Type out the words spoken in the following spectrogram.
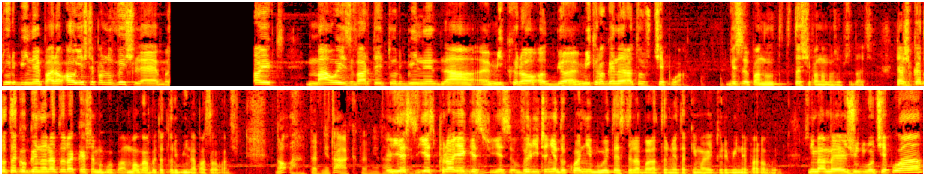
turbinę parą. O, jeszcze panu wyślę projekt małej, zwartej turbiny dla e, mikrogeneratorów ciepła. Wyślę panu, to też się panu może przydać. Na przykład do tego generatora cache mogłaby ta turbina pasować. No, pewnie tak, pewnie tak. Jest, jest projekt, jest, jest wyliczenie dokładnie, były testy laboratoryjne takiej małej turbiny parowej. Czyli mamy źródło ciepła,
